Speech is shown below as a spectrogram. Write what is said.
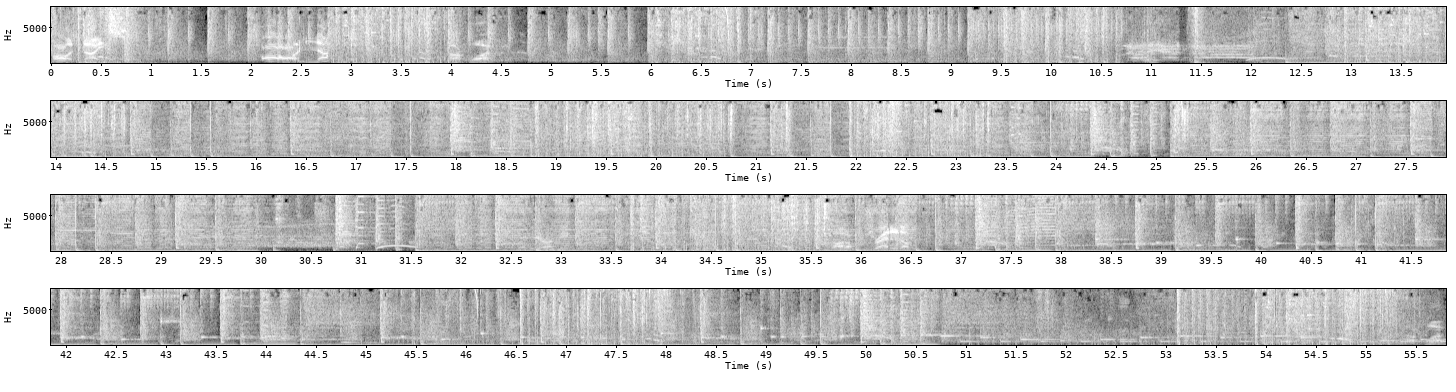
Oh, nice. Oh, no. Knock one. Got him. Shredded him. Knock one.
